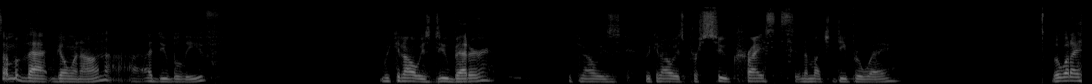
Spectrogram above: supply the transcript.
some of that going on, I, I do believe. We can always do better. We can always we can always pursue Christ in a much deeper way. But what I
